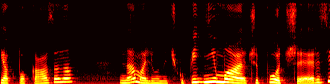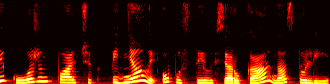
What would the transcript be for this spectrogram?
як показано на малюночку, піднімаючи по черзі кожен пальчик. Підняли, опустили, вся рука на столі.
